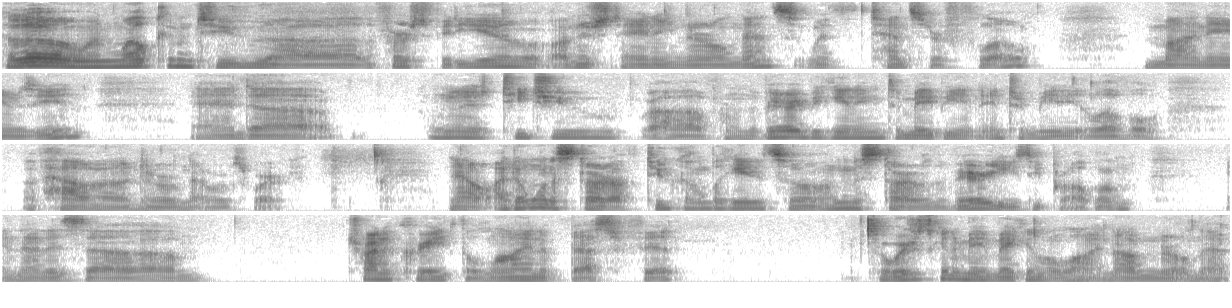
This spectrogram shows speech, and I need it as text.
Hello and welcome to uh, the first video of Understanding Neural Nets with TensorFlow. My name is Ian and uh, I'm going to teach you uh, from the very beginning to maybe an intermediate level of how uh, neural networks work. Now I don't want to start off too complicated so I'm going to start with a very easy problem and that is um, trying to create the line of best fit. So we're just going to be making a line, not a neural net,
